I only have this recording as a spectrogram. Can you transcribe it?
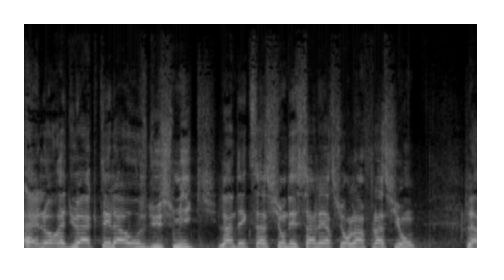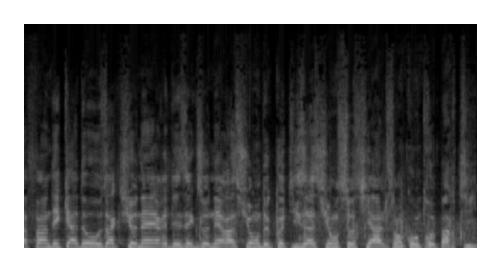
Elle aurait dû acter la hausse du SMIC, l'indexation des salaires sur l'inflation, la fin des cadeaux aux actionnaires et des exonérations de cotisations sociales sans contrepartie.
